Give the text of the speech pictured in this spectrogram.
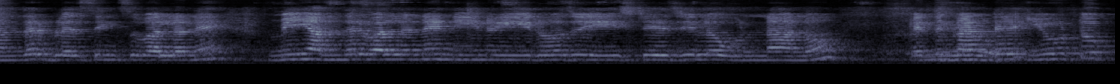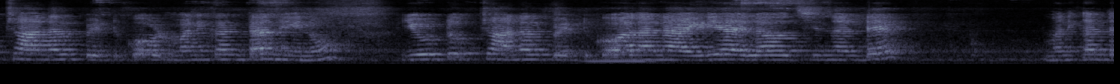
అందరి బ్లెస్సింగ్స్ వల్లనే మీ అందరి వల్లనే నేను ఈ రోజు ఈ స్టేజీలో ఉన్నాను. ఎందుకంటే యూట్యూబ్ ఛానల్ పెట్టుకో మణికంఠ నేను యూట్యూబ్ ఛానల్ పెట్టుకోవాలనే ఐడియా ఎలా వచ్చిందంటే మణికంఠ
